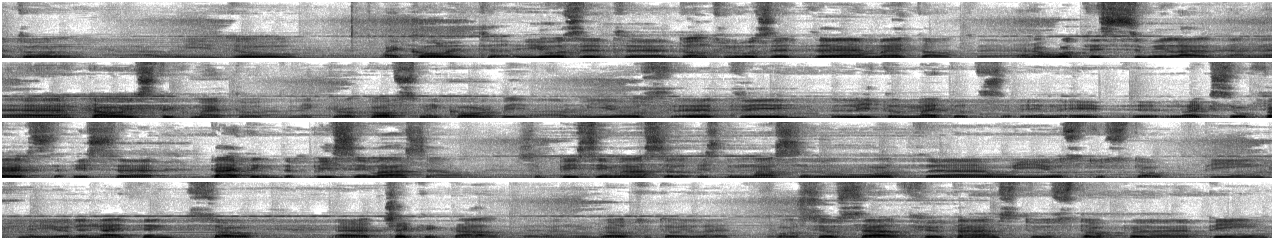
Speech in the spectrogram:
return, uh, we do I call it uh, use it, uh, don't lose it uh, method. Uh, what is similar than uh, Taoistic method, microcosmic orbit. we use three little methods in it. like so, first is tightening the PC muscle. So PC muscle is the muscle what we use to stop peeing, urinating. So check it out when you go to toilet. Force yourself a few times to stop peeing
